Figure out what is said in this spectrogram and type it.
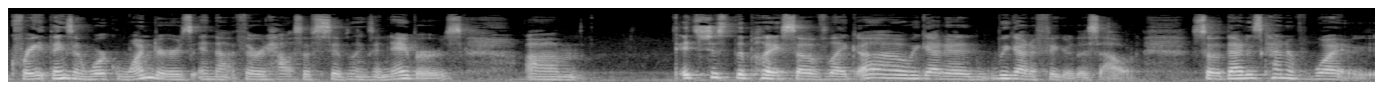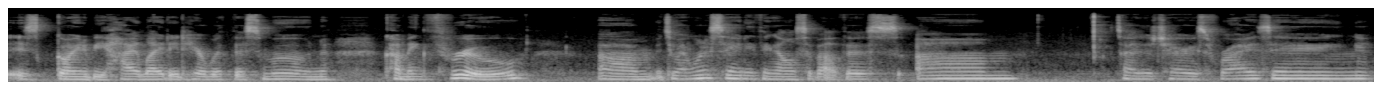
great things and work wonders in that third house of siblings and neighbors. Um, it's just the place of like oh we gotta we gotta figure this out. So that is kind of what is going to be highlighted here with this moon coming through. Um, do i want to say anything else about this? Um, sagittarius rising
